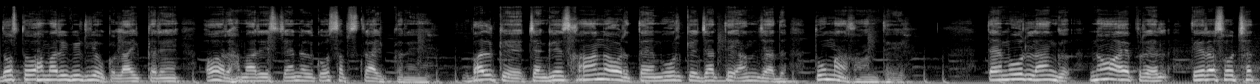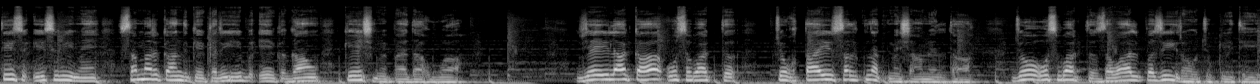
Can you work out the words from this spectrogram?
दोस्तों, हमारी वीडियो को लाइक करें और हमारे इस चैनल को सब्सक्राइब करें। बल्कि चंगेज़ खान और तैमूर के जद अमजद तुमा खान थे। तैमूर लंग 9 अप्रैल 1336 ईस्वी में समरकंद के करीब एक गाँव केश में पैदा हुआ। यह इलाका उस वक्त चुगताई सल्तनत में शामिल था, जो उस वक्त जवाल पजीर हो चुकी थी।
